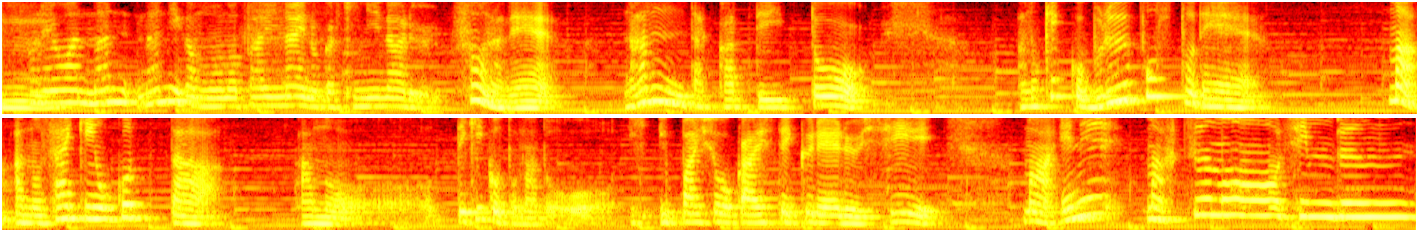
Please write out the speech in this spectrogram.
ーそれは何何が物足りないのか気になる。そうだねなんだかっていうとあの結構ブルーポストでまああの最近起こったあの出来事などをいいっぱい紹介してくれるしまあ N まあ普通の新聞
